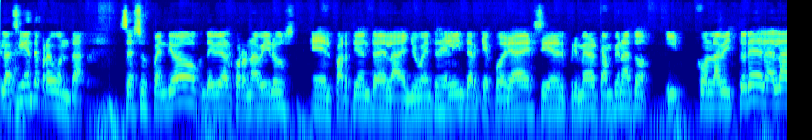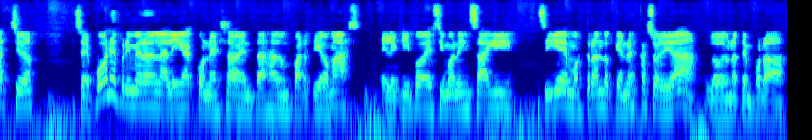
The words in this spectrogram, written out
la siguiente pregunta. Se suspendió debido al coronavirus el partido entre la Juventus y el Inter, que podría decidir el primero del campeonato. Y con la victoria de la Lazio, se pone primero en la liga con esa ventaja de un partido más. El equipo de Simone Inzaghi sigue demostrando que no es casualidad lo de una temporada.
